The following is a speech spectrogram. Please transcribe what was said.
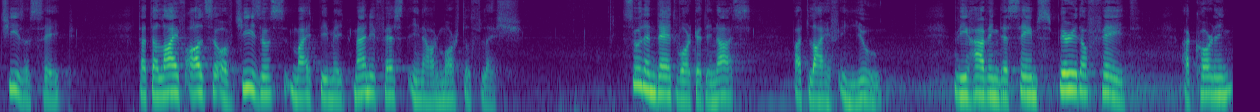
Jesus' sake, that the life also of Jesus might be made manifest in our mortal flesh. So then death worketh in us, but life in you. We having the same spirit of faith, according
